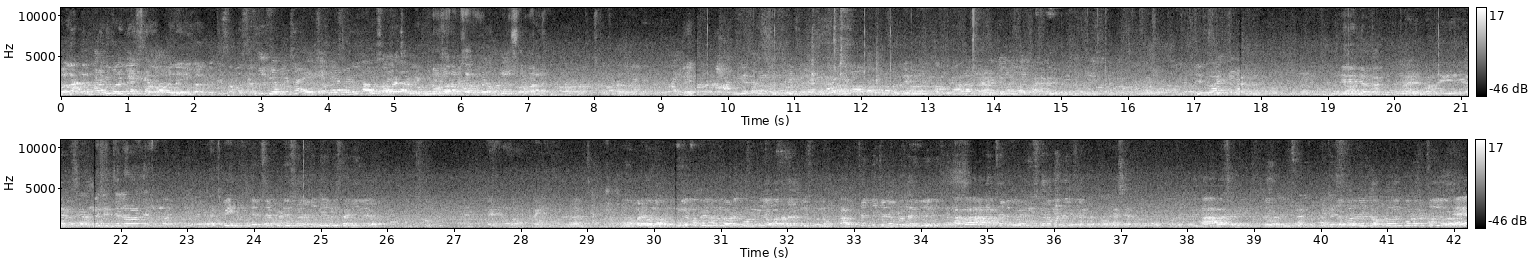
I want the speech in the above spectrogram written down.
వాళ్ళందరూ పని వదిలేసి వాళ్ళు వాళ్ళకి వచ్చే సమస్యలు తీసుకురామని చెప్పాను చెప్పదు అప్పుడు కూడా వచ్చి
